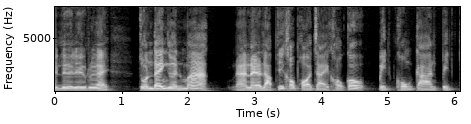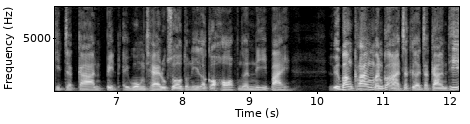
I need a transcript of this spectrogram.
ยๆเรื่อยๆเรื่อยๆจนได้เงินมากนะในระดับที่เขาพอใจเขาก็ ปิดโครงการ ปิดกิจการ ปิดไอ้วงแชร์ลูกโซ่ตัวนี้ แล้วก็หอบเงินหนีไป หรือบางครั้งมันก็อาจจะเกิดจากการที่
